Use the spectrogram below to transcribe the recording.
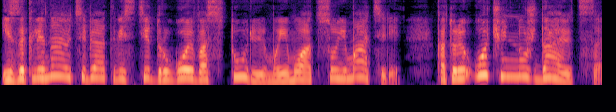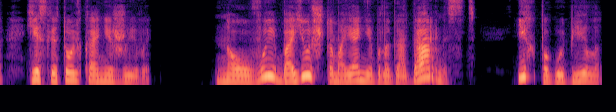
и заклинаю тебя отвести другой в Астурию, моему отцу и матери, которые очень нуждаются, если только они живы. Но, увы, боюсь, что моя неблагодарность их погубила.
